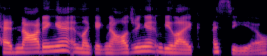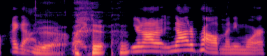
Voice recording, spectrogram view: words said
head nodding it and like acknowledging it and be like, I see you. I got yeah. it. Like, you're not a, not a problem anymore.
